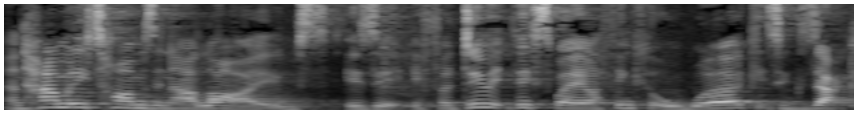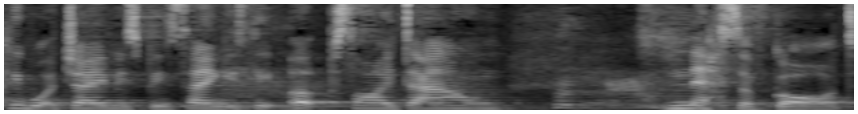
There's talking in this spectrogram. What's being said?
And how many times in our lives is it, if I do it this way, I think it will work? It's exactly what Jamie's been saying. It's the upside downness of God.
